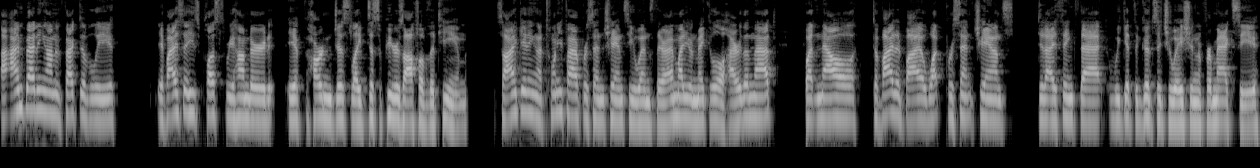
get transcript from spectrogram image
I'm betting on effectively if I say he's plus 300, if Harden just like disappears off of the team. So I'm getting a 25% chance he wins there. I might even make it a little higher than that. But now divided by what percent chance did I think that we get the good situation for Maxey?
